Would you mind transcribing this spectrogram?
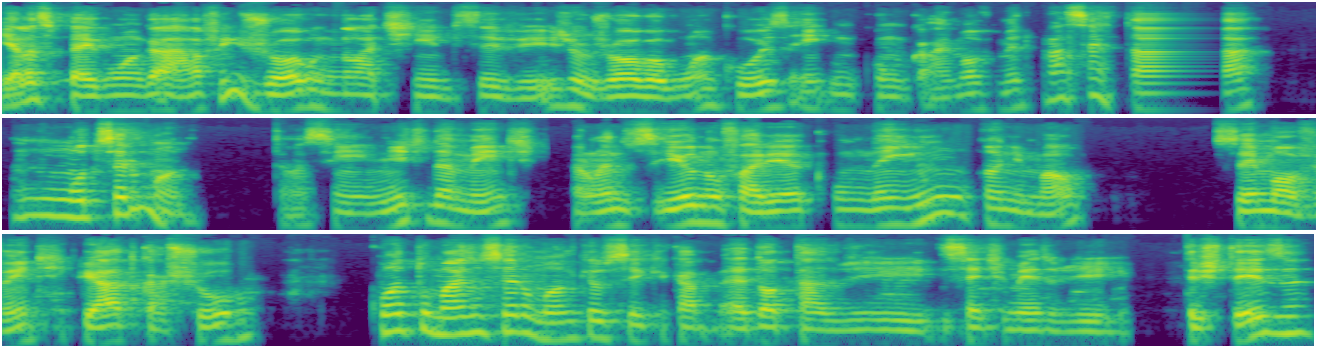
e elas pegam uma garrafa e jogam uma latinha de cerveja ou jogam alguma coisa em, com o carro em movimento para acertar um outro ser humano. Então, assim, nitidamente, pelo menos eu não faria com nenhum animal ser movente, gato, cachorro, quanto mais um ser humano que eu sei que é dotado de, de sentimento de tristeza,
